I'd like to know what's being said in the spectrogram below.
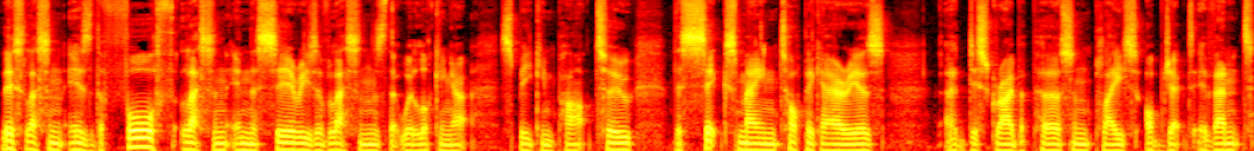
This lesson is the fourth lesson in the series of lessons that we're looking at speaking part two. The six main topic areas uh, describe a person, place, object, event,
